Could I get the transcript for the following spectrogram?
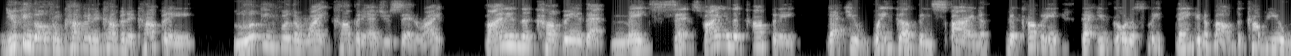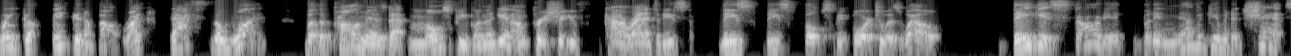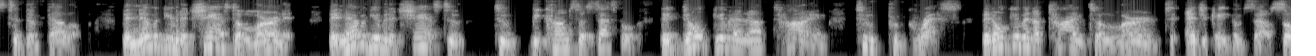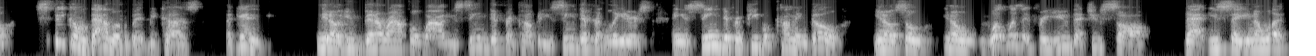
you can go from company to company to company looking for the right company, as you said, right? Finding the company that makes sense, finding the company that you wake up inspired, the, the company that you go to sleep thinking about, the company you wake up thinking about, right? That's the one. But the problem is that most people, and again, I'm pretty sure you've kind of ran into these these these folks before too as well. They get started, but they never give it a chance to develop. They never give it a chance to learn it. They never give it a chance to to become successful. They don't give it enough time to progress. They don't give enough time to learn, to educate themselves. So speak on that a little bit because again, you know, you've been around for a while, you've seen different companies, you've seen different leaders, and you've seen different people come and go. You know, so you know, what was it for you that you saw that you say, you know what,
